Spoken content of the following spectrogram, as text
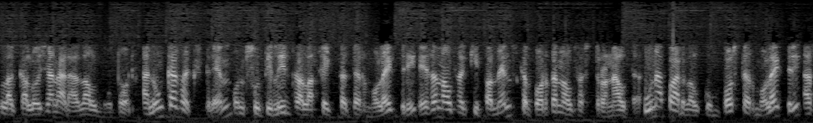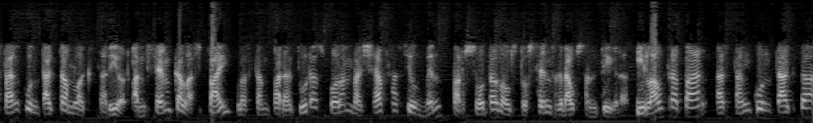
la calor generada al motor. En un cas extrem, on s'utilitza l'efecte termoelèctric, és en els equipaments que porten els astronautes. Una part del compost termoelèctric està en contacte amb l'exterior. Pensem que a l'espai les temperatures poden baixar fàcilment per sota dels 200 graus centígrads i l'altra part està en contacte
